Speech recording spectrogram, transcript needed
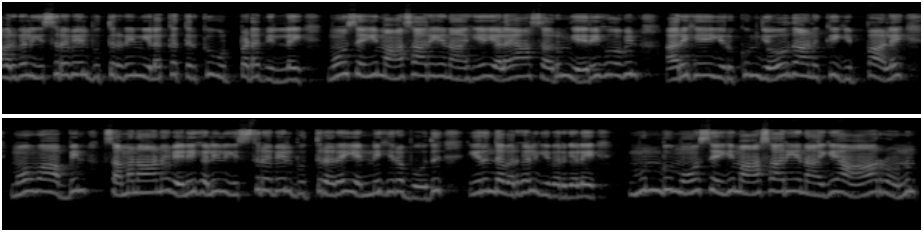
அவர்கள் இஸ்ரவேல் புத்திரரின் இலக்கத்திற்கு உட்படவில்லை. மோசையும் ஆசாரியனாகிய எலயாசாரும் எரிகோவின் அருகே இருக்கும் யோர்தானுக்கு இப்பாலை மோவாபின் சமனான வெளிகளில் இஸ்ரவேல் புத்திரரை எண்ணுகிறபோது இருந்தவர்கள் இவர்களே. முன்பு மோசேயும் ஆசாரியனாகிய ஆரோனும்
